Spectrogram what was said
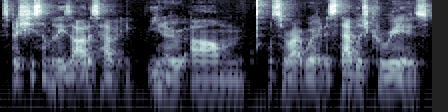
especially some of these artists have you know um what's the right word established careers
